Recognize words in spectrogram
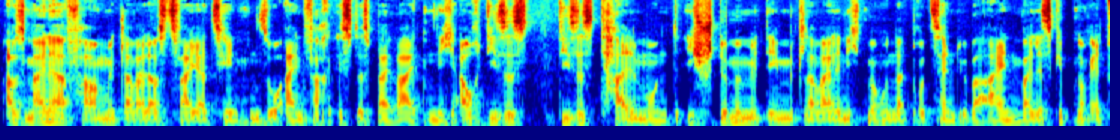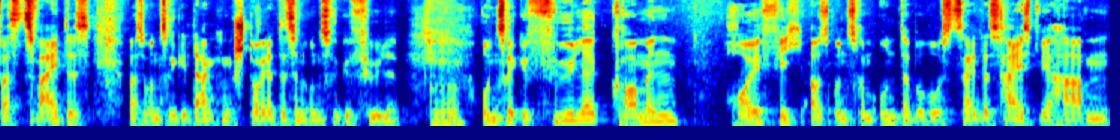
aus meiner Erfahrung mittlerweile aus zwei Jahrzehnten, so einfach ist es bei Weitem nicht. Auch dieses, dieses Talmund, ich stimme mit dem mittlerweile nicht mehr 100 Prozent überein, weil es gibt noch etwas Zweites, was unsere Gedanken steuert, das sind unsere Gefühle. Mhm. Unsere Gefühle kommen häufig aus unserem Unterbewusstsein. Das heißt, wir haben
